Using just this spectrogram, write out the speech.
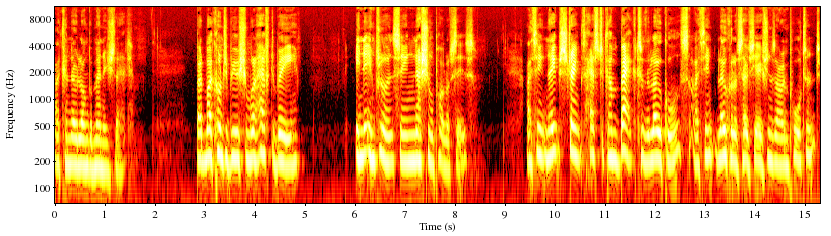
I can no longer manage that. But my contribution will have to be in influencing national policies. I think NAPE's strength has to come back to the locals. I think local associations are important,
